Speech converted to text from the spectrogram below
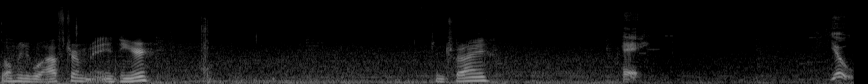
Don't want me to go after him in here? Can try. Hey. Yo.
